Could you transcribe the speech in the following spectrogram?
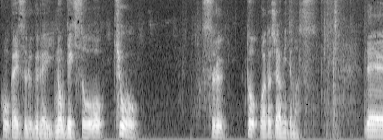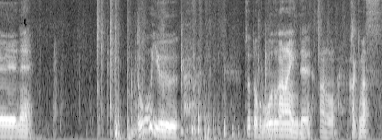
後悔するぐらいの激走を今日すると私は見てます。でねどういうちょっとボードがないんであの書きます。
